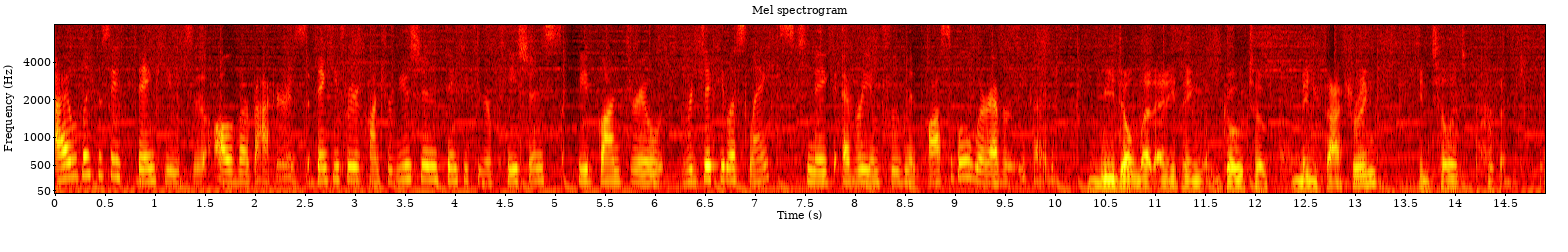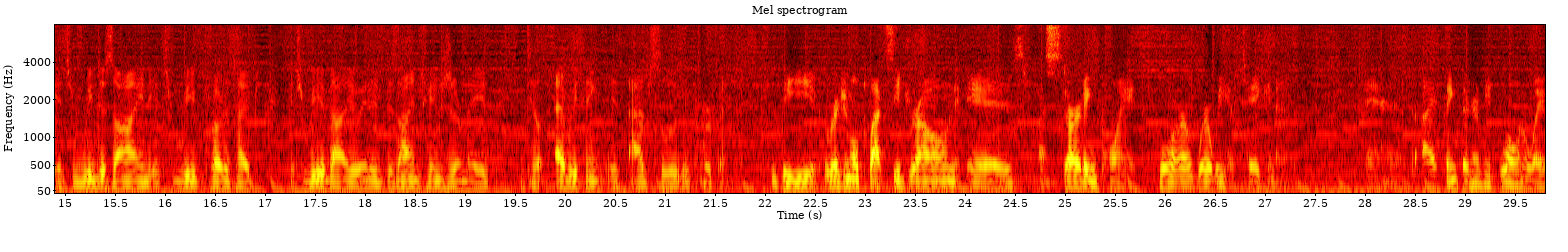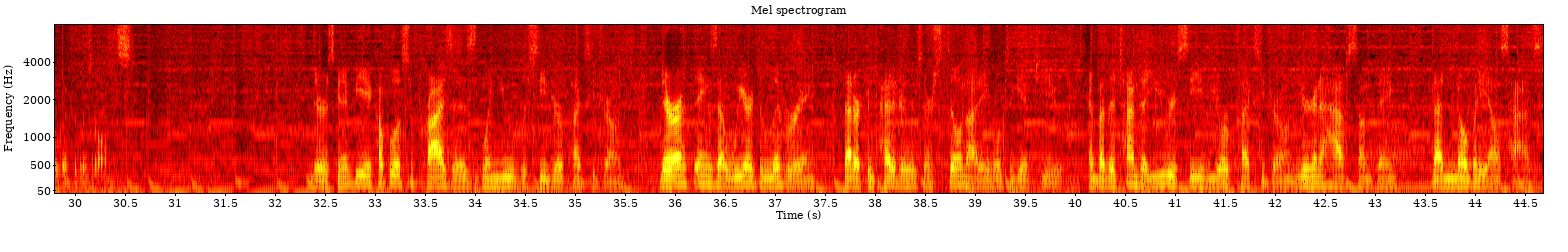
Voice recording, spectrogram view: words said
I would like to say thank you to all of our backers. Thank you for your contribution, thank you for your patience. We've gone through ridiculous lengths to make every improvement possible wherever we could. We don't let anything go to manufacturing until it's perfect. It's redesigned, it's re-prototyped, it's re-evaluated, design changes are made until everything is absolutely perfect. The original Plexi drone is a starting point for where we have taken it. And I think they're going to be blown away with the results. There's going to be a couple of surprises when you receive your PlexiDrone. There are things that we are delivering that our competitors are still not able to give to you. And by the time that you receive your PlexiDrone, you're going to have something that nobody else has.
